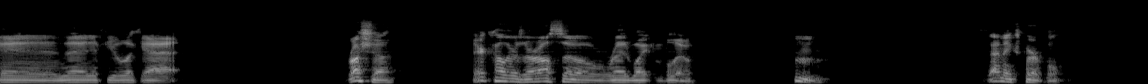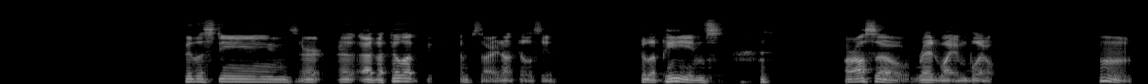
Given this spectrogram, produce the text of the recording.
And then if you look at Russia, their colors are also red, white, and blue. Hmm. So that makes purple. Philistines, or uh, uh, the Philip, I'm sorry, not Philistine, Philippines are also red, white, and blue. Hmm.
